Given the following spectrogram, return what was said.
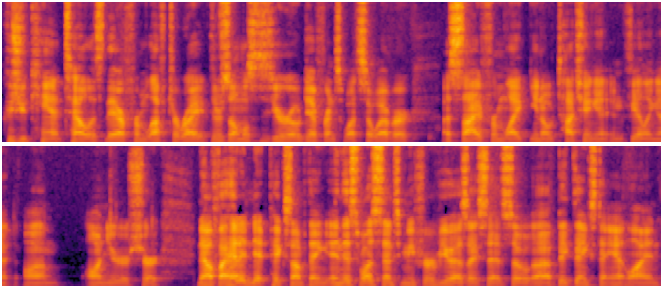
because you can't tell it's there from left to right. There's almost zero difference whatsoever aside from like, you know, touching it and feeling it um, on your shirt. Now, if I had to nitpick something, and this was sent to me for review, as I said, so uh, big thanks to Antlion.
